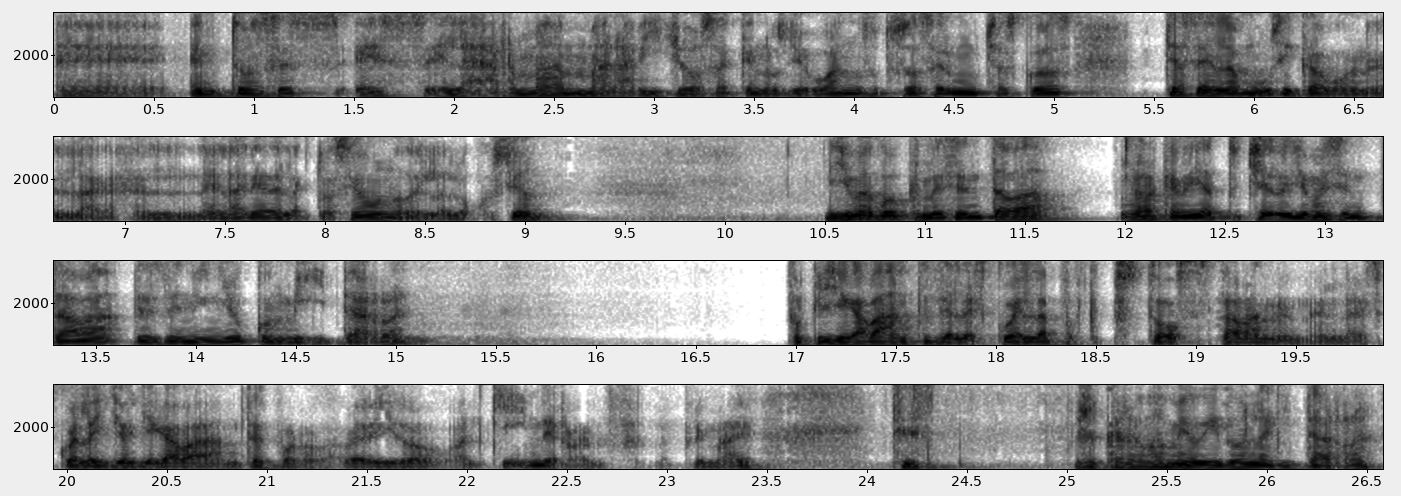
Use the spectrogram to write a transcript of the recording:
Eh, entonces es el arma maravillosa que nos llevó a nosotros a hacer muchas cosas, ya sea en la música o en el, área de la actuación o de la locución. Y yo me acuerdo que me sentaba, ahora que veía tu chelo, yo me sentaba desde niño con mi guitarra, porque llegaba antes de la escuela, porque pues todos estaban en, la escuela y yo llegaba antes por haber ido al kinder o al primario. Entonces recargaba mi oído en la guitarra,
